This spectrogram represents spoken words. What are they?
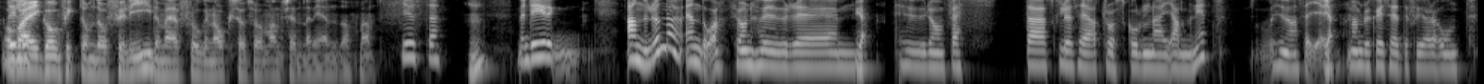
Det Och varje gång fick de då fylla i de här frågorna också så man känner igen att man Just det. Mm. Men det är annorlunda ändå från hur, eh, Ja. hur de flesta, skulle jag säga, artrosskolorna i allmänhet, hur man säger. Ja. Man brukar ju säga att det får göra ont,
